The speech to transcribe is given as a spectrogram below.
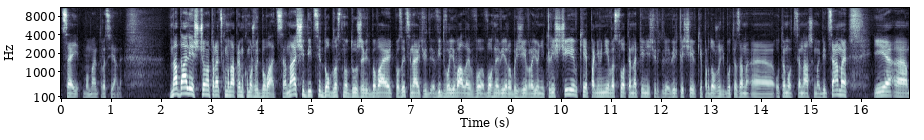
цей момент росіяни. Надалі, що на турецькому напрямку може відбуватися? Наші бійці доблесно дуже відбивають позиції, навіть від, відвоювали в вогневі рубежі в районі Кліщівки. Панівні висоти на північ від, від Кліщівки продовжують бути за е, утримуватися нашими бійцями. І е,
